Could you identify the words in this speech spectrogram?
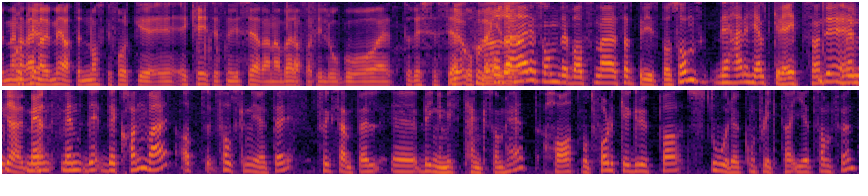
men jeg regner med at det norske folk er kritiske når de ser en Arbeiderparti-logo og et regissert opplegg. Og det her er sånn debatt som jeg setter pris på. Sånn, det her er helt greit. sant? Det er helt greit. Men, men, men det, det kan være at falske nyheter f.eks. Eh, bringer mistenksomhet, hat mot folkegrupper, store konflikter i et samfunn.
